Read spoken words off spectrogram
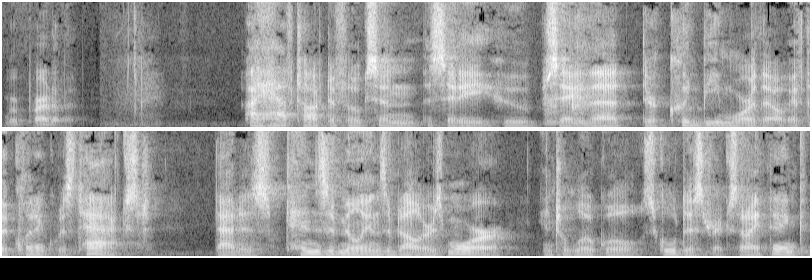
We're part of it. I have talked to folks in the city who say that there could be more, though. If the clinic was taxed, that is tens of millions of dollars more into local school districts. And I think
